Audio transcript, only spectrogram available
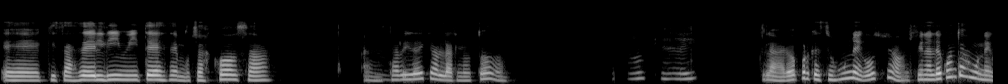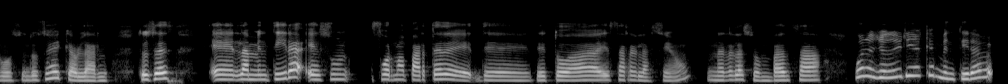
eh, quizás de límites de muchas cosas. En esta mm, vida hay que hablarlo todo. ok. Claro, porque esto es un negocio, al final de cuentas es un negocio, entonces hay que hablarlo. Entonces, eh, la mentira es un, forma parte de, de- de toda esa relación, una relación basada. Bueno, yo no diría que mentira,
